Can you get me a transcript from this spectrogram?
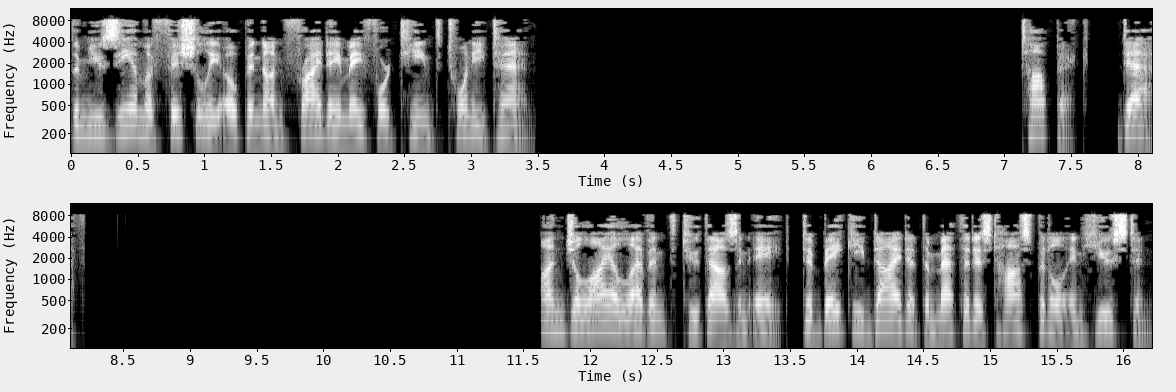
The museum officially opened on Friday, May 14, 2010. Death On July 11, 2008, DeBakey died at the Methodist Hospital in Houston,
